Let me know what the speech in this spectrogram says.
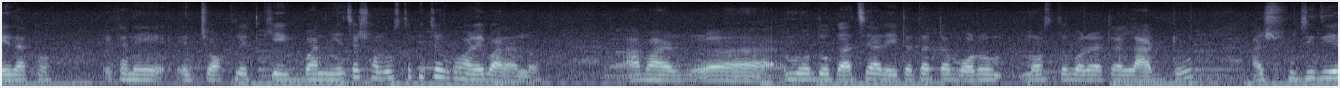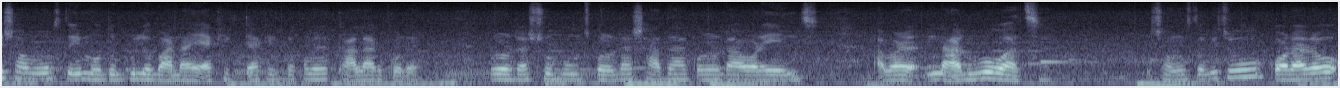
এই দেখো, এখানে চকলেট কেক বানিয়েছে, সমস্ত কিছু ঘরে বানানো। আবার মোদক আছে, আর এটা তো একটা বড়, মস্ত বড় একটা লাড্ডু। আর সুজি দিয়ে সমস্ত এই মোদকগুলো বানায় এক একটা, এক এক রকমের কালার করে। কোনোটা সবুজ, কোনোটা সাদা, কোনোটা অরেঞ্জ আবার নাড়ুও আছে। সমস্ত কিছু করারও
